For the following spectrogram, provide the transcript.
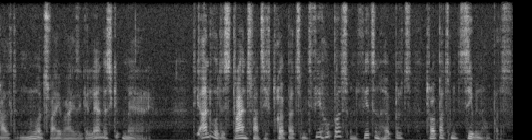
halt nur zwei Weise gelernt, es gibt mehrere. Die Antwort ist 23 Tröpperts mit 4 Huppels und 14 Huppels, Tröpperts mit 7 Huppels.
